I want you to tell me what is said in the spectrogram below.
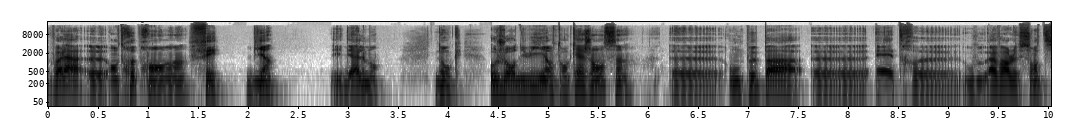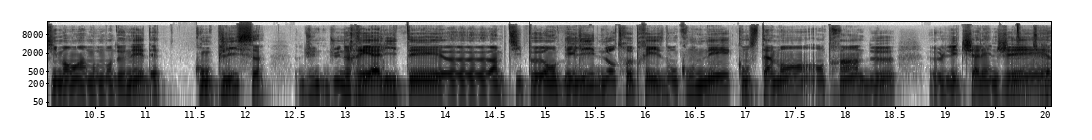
voilà, euh, entreprend, hein, fait bien, idéalement. Donc aujourd'hui, en tant qu'agence, euh, on ne peut pas être ou avoir le sentiment à un moment donné d'être complice d'une réalité euh, un petit peu embellie de l'entreprise. Donc on est constamment en train de euh, les challenger,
